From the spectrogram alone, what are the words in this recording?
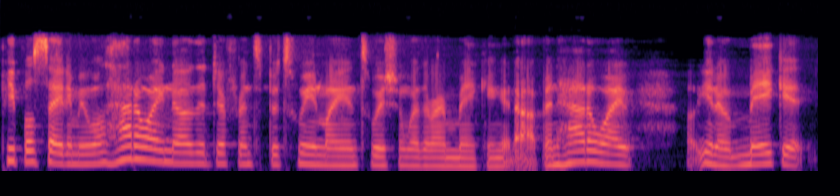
people say to me, "Well, how do I know the difference between my intuition whether I'm making it up? And how do I, you know, make it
